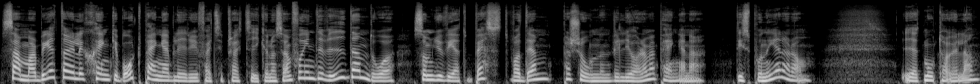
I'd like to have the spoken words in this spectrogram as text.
samarbetar eller skänker bort pengar blir det ju faktiskt i praktiken och sen får individen då, som ju vet bäst vad den personen vill göra med pengarna, disponera dem i ett mottagarland?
